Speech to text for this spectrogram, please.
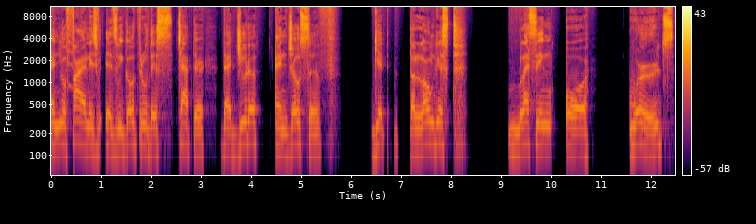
And you'll find as, as we go through this chapter that Judah and Joseph get the longest blessing or words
